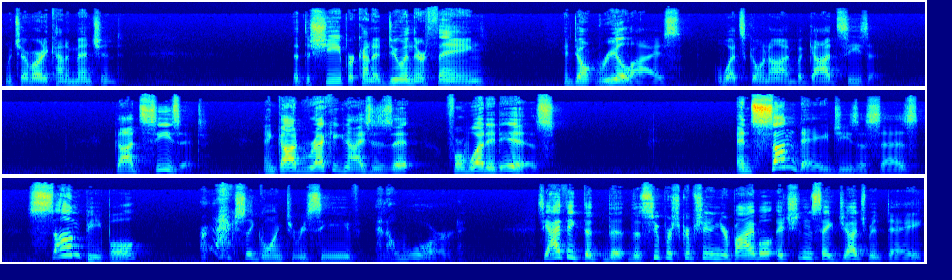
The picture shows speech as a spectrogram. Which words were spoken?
which I've already kind of mentioned, that the sheep are kind of doing their thing and don't realize what's going on, but God sees it. God sees it, and God recognizes it for what it is. And someday, Jesus says, some people are actually going to receive an award. See, I think that the, the superscription in your Bible, it shouldn't say Judgment Day,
